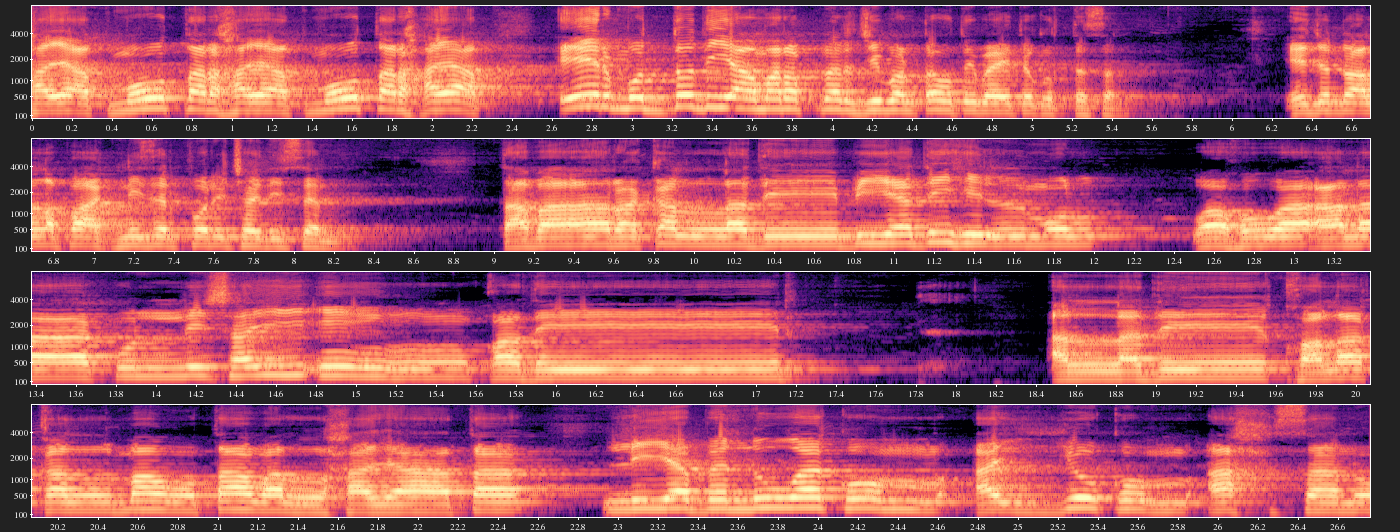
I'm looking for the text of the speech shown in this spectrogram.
হায়াত মৌত আর হায়াত মৌত আর হায়াত, এর মধ্য দিয়ে আমার আপনার জীবনটা অতিবাহিত করতেছেন। এই জন্য আল্লাহ পাক নিজের পরিচয় দিছেন। তাবারাকাল্লাযী কাদির আল্লাযী খলাকাল মাউতা লিয়াবলুয়াকুম আইয়ুকুম আহসানু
